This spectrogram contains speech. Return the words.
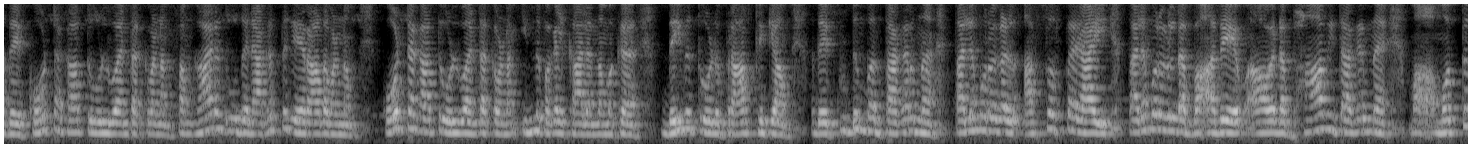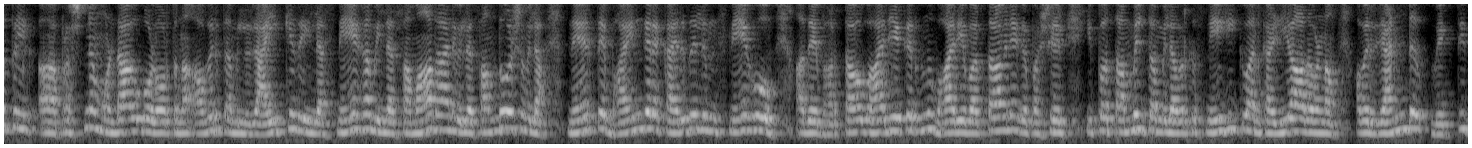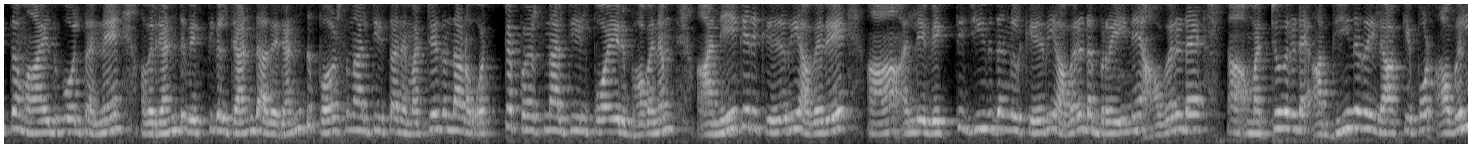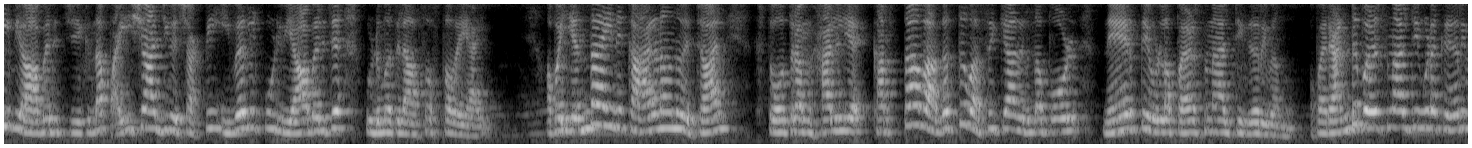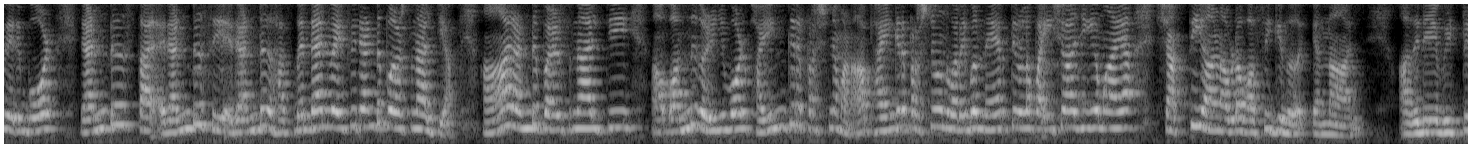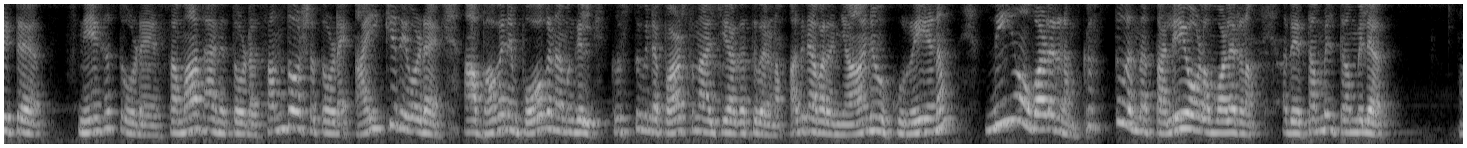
അതെ കോട്ട കാത്തു കൊള്ളുവാൻ തക്കവണ്ണം സംഹാരദൂതൻ അകത്ത് കയറാതെ വണ്ണം കോട്ട കാത്തു കൊള്ളുവാൻ തക്കവണ്ണം ഇന്ന് പകൽക്കാലം നമുക്ക് ദൈവത്തോട് പ്രാർത്ഥിക്കാം. അതെ കുടുംബം തകർന്ന് തലമുറകൾ അസ്വസ്ഥരായി തലമുറകളുടെ അതെ അവരുടെ ഭാവി തകർന്ന് മൊത്തത്തിൽ പ്രശ്നം ഉണ്ടാകുമ്പോൾ ഓർത്തണം അവർ തമ്മിൽ ഒരു ഐക്യതയില്ല സ്നേഹമില്ല സമാധാനമില്ല സന്തോഷമില്ല. നേരത്തെ ഭയങ്കര കരുതലും സ്നേഹവും അതെ ഭർത്താവ് ഭാര്യയെ കരുതുന്നു ഭാര്യ ഭർത്താവിനെ പക്ഷേ ഇപ്പോൾ തമ്മിൽ തമ്മിൽ അവർക്ക് സ്നേഹിക്കുവാൻ കഴിയാതെ വണ്ണം അവർ രണ്ട് വ്യക്തിത്വമായത് അതുപോലെ തന്നെ അവർ രണ്ട് വ്യക്തികൾ രണ്ട് അതെ രണ്ട് പേഴ്സണാലിറ്റിയിൽ തന്നെ മറ്റേതെന്താണ്? ഒറ്റ പേഴ്സണാലിറ്റിയിൽ പോയ ഒരു ഭവനം. അനേകർ കയറി അവരെ ആ അല്ലെ വ്യക്തി ജീവിതങ്ങൾ കയറി അവരുടെ ബ്രെയിനെ അവരുടെ മറ്റവരുടെ അധീനതയിലാക്കിയപ്പോൾ അവരിൽ വ്യാപരിച്ചിരിക്കുന്ന പൈശാചിക ശക്തി ഇവരിൽ കൂടി വ്യാപരിച്ച് കുടുംബത്തിൽ അസ്വസ്ഥതയായി. അപ്പൊ എന്താ ഇതിന് കാരണമെന്ന് വെച്ചാൽ സ്തോത്രം ഹലിയ കർത്താവ് അകത്ത് വസിക്കാതിരുന്നപ്പോൾ നേരത്തെയുള്ള പേഴ്സണാലിറ്റി കയറി വന്നു. അപ്പൊ രണ്ട് പേഴ്സണാലിറ്റിയും കൂടെ കയറി വരുമ്പോൾ രണ്ട് രണ്ട് രണ്ട് ഹസ്ബൻഡ് ആൻഡ് വൈഫ് രണ്ട് പേഴ്സണാലിറ്റിയാണ് ആ. രണ്ട് പേഴ്സണാലിറ്റി വന്നു കഴിഞ്ഞപ്പോൾ ഭയങ്കര പ്രശ്നമാണ്. ആ ഭയങ്കര പ്രശ്നം എന്ന് പറയുമ്പോൾ നേരത്തെയുള്ള പൈശാചികമായ ശക്തിയാണ് അവിടെ വസിക്കുന്നത്. എന്നാൽ അതിനെ വിട്ടിട്ട് സ്നേഹത്തോടെ സമാധാനത്തോടെ സന്തോഷത്തോടെ ഐക്യതയോടെ ആ ഭവനം പോകണമെങ്കിൽ ക്രിസ്തുവിന്റെ പേഴ്സണാലിറ്റി അകത്ത് വരണം. അതിനാ പറഞ്ഞ ഞാനോ കുറയണം നീയോ വളരണം ക്രിസ്തു എന്ന തലയോളം വളരണം. അതെ തമ്മിൽ തമ്മിൽ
